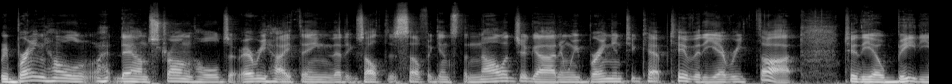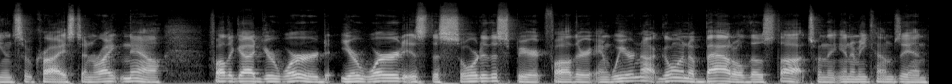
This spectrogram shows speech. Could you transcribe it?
We bring hold, down strongholds of every high thing that exalts itself against the knowledge of God, and we bring into captivity every thought to the obedience of Christ. And right now, Father God, your word, your word is the sword of the Spirit, Father, and we are not going to battle those thoughts when the enemy comes in.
